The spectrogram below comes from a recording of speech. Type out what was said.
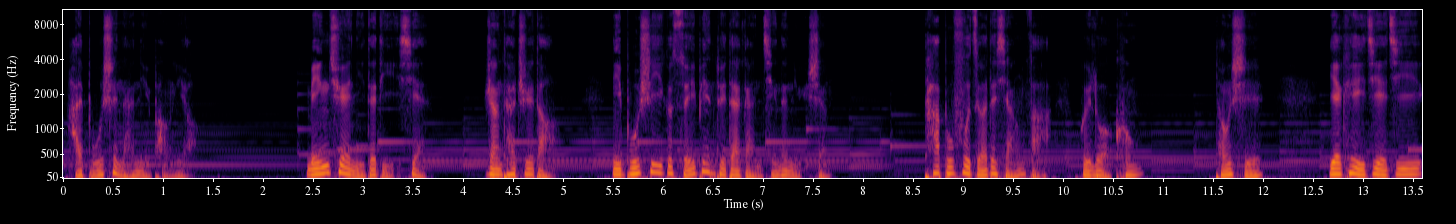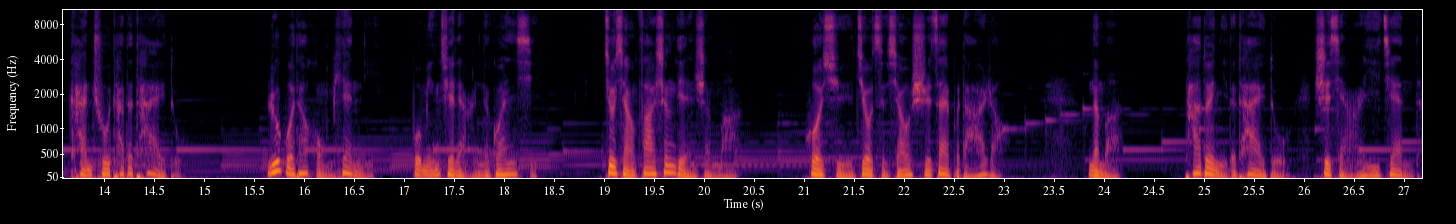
还不是男女朋友。明确你的底线，让他知道，你不是一个随便对待感情的女生。他不负责的想法会落空，同时，也可以借机看出他的态度。如果他哄骗你，不明确两人的关系，就想发生点什么，或许就此消失，再不打扰，那么，他对你的态度是显而易见的。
